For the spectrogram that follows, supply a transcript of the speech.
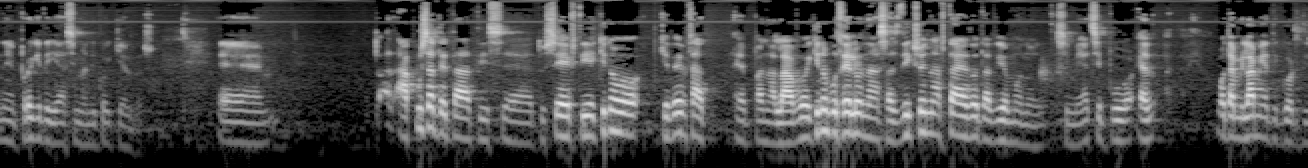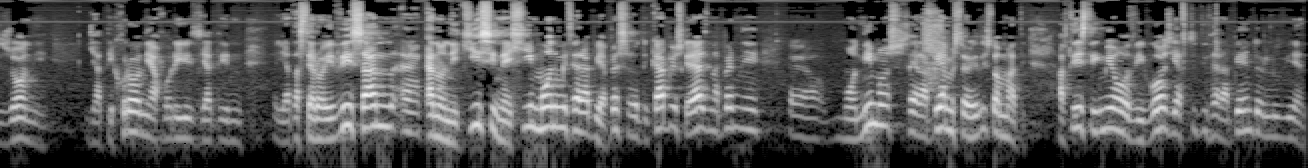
Είναι, πρόκειται για σημαντικό κέρδος. Ε, ακούσατε τα της, ε, του safety, εκείνο και δεν θα επαναλάβω, εκείνο που θέλω να σας δείξω είναι αυτά εδώ τα δύο μόνο σημεία, έτσι, που ε, όταν μιλάμε για την κορτιζόνη, για τη χρόνια χωρίς, για, την, για τα στεροειδή σαν ε, κανονική, συνεχή, μόνιμη θεραπεία. Πες ότι κάποιος χρειάζεται να παίρνει ε, μονίμως θεραπεία με στεροειδή στο μάτι. Αυτή τη στιγμή ο οδηγός για αυτή τη θεραπεία είναι το Iluvien.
